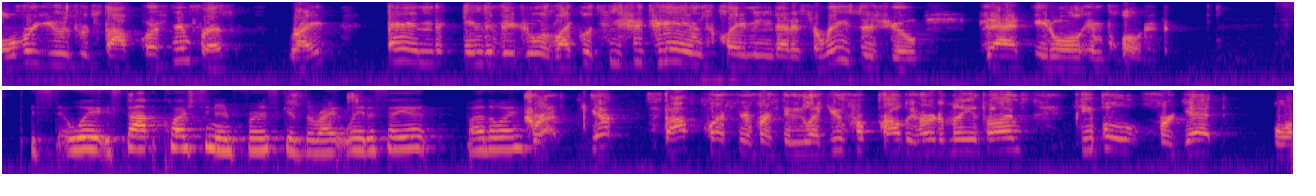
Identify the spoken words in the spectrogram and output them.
overused with stop, question, and frisk, right? And individuals like Letitia James claiming that it's a race issue, that it all imploded. Wait, stop, question, and frisk is the right way to say it, by the way? Correct. Yep. Stop, question, and frisk. And like you've probably heard a million times, people forget or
